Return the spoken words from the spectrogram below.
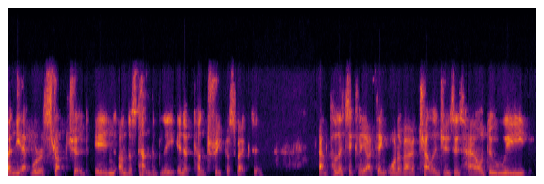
And yet we're structured in, understandably, in a country perspective. And politically, I think one of our challenges is how do we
